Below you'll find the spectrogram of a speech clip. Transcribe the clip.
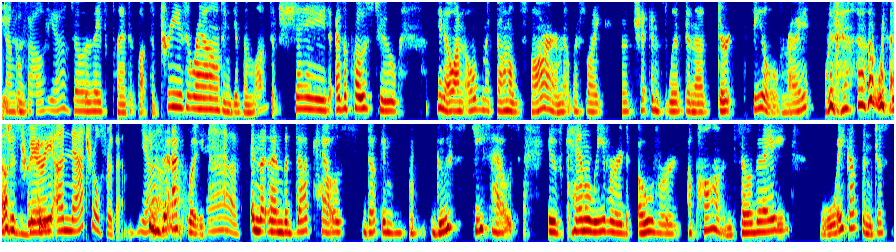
jungle and fowl, yeah. So they've planted lots of trees around and give them lots of shade, as opposed to, you know, on old McDonald's farm, it was like the chickens lived in a dirt field, right? Without, without which is very unnatural for them. Yeah, exactly. Yeah, and the, and the duck house, duck and goose geese house, is cantilevered over a pond, so they wake up and just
